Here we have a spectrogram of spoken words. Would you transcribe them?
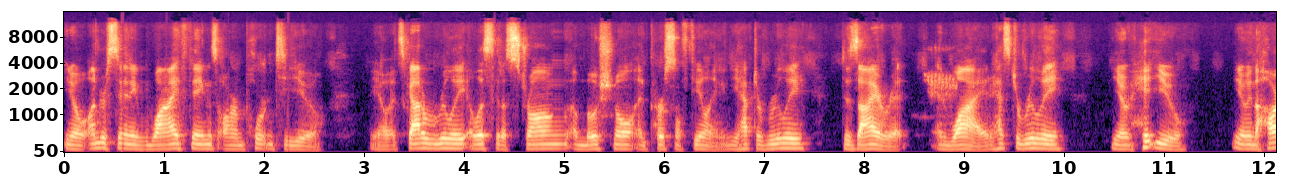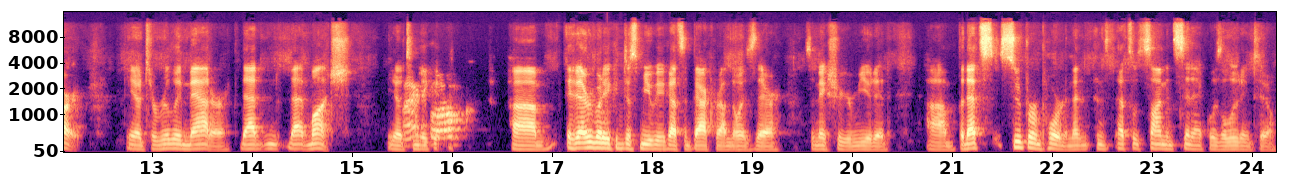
you know understanding why things are important to you. You know it's got to really elicit a strong emotional and personal feeling and you have to really desire it and why. It has to really you know hit you you know in the heart you know to really matter that that much you know to make it um, if everybody could just mute we got some background noise there so make sure you're muted um, but that's super important and that's what simon sinek was alluding to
